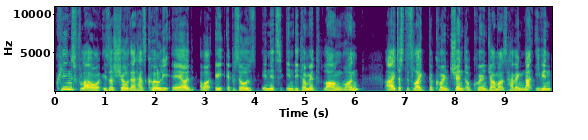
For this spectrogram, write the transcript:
Queen's Flower is a show that has currently aired about 8 episodes in its indeterminate long run I just dislike the current trend of Korean dramas having not even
